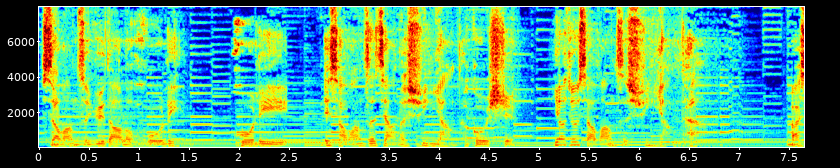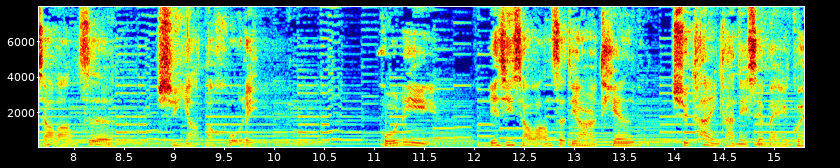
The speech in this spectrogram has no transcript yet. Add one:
小王子遇到了狐狸。狐狸给小王子讲了驯养的故事，要求小王子驯养它。而小王子驯养了狐狸。狐狸也请小王子第二天去看一看那些玫瑰。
